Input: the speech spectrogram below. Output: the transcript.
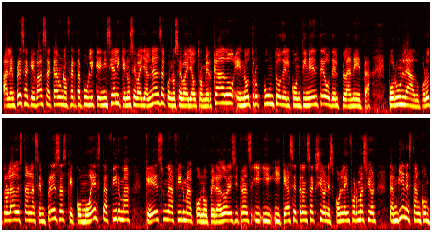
a la empresa que va a sacar una oferta pública inicial y que no se vaya al Nasdaq o no se vaya a otro mercado en otro punto del continente o del planeta, por un lado. Por otro lado están las empresas que como esta firma, que es una firma con operadores y, y, que hace transacciones con la información, también están compitiendo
